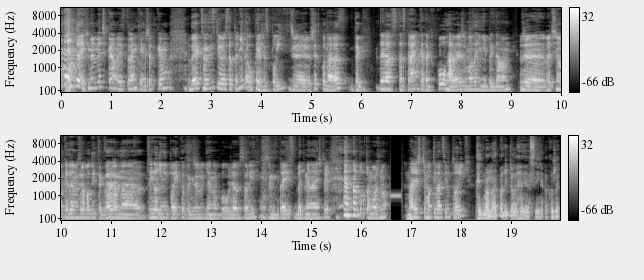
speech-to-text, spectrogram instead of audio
aj memečkám, aj stránke, aj všetkému. A tak som zistil, že sa to nedá úplne že spojiť, že všetko naraz, tak teraz tá stránka tak kúha, vieš, že moc ani nepridávam. Že väčšinou, keď idem z roboty, tak zahrám na 3 hodiny pojko, takže ľudia, no bohužiaľ, sorry, musím prejsť Batmana ešte, potom možno. Máš ešte motiváciu tvoriť? Keď mám nápady, to hej asi. Akože,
